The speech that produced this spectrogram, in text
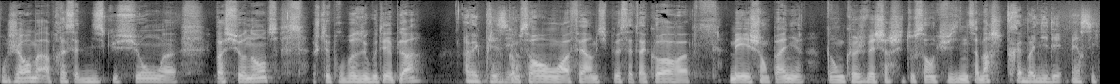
Bon, Jérôme, après cette discussion euh, passionnante, je te propose de goûter les plats. Avec plaisir. Comme ça, on va faire un petit peu cet accord euh, mais champagne. Donc, euh, je vais chercher tout ça en cuisine. Ça marche? Très bonne idée. Merci.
